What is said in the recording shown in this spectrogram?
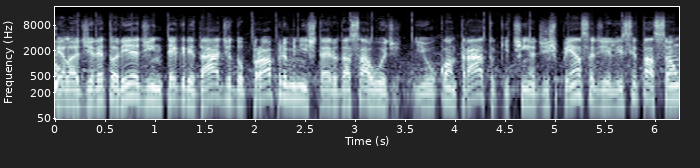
pela Diretoria de Integridade do próprio Ministério da Saúde e o contrato, que tinha dispensa de licitação,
